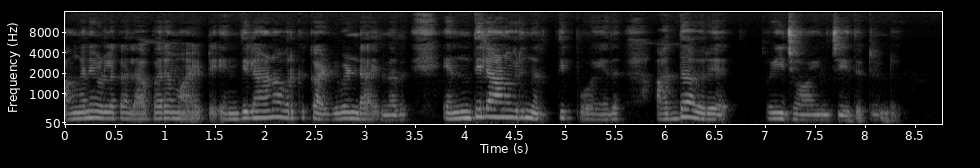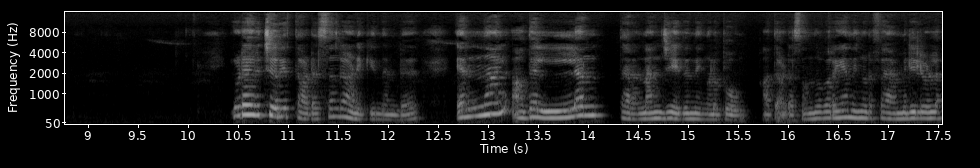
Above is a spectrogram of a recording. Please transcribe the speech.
അങ്ങനെയുള്ള കലാപരമായിട്ട് എന്തിലാണ് അവർക്ക് കഴിവുണ്ടായിരുന്നത്? എന്തിലാണ് അവർ നിർത്തിപ്പോയത്? അത് അവർ റീജോയിൻ ചെയ്തിട്ടുണ്ട്. ഇവിടെ ഒരു ചെറിയ തടസ്സം കാണിക്കുന്നുണ്ട്. എന്നാൽ അതെല്ലാം തരണം ചെയ്ത് നിങ്ങൾ പോകും. ആ തടസ്സം എന്ന് പറയാൻ നിങ്ങളുടെ ഫാമിലിയിലുള്ള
